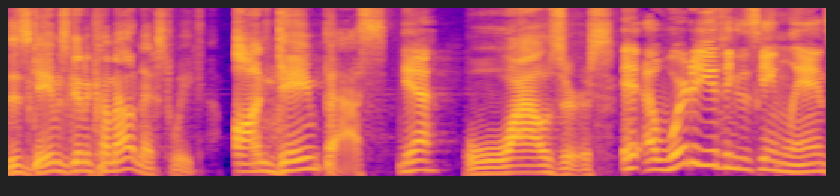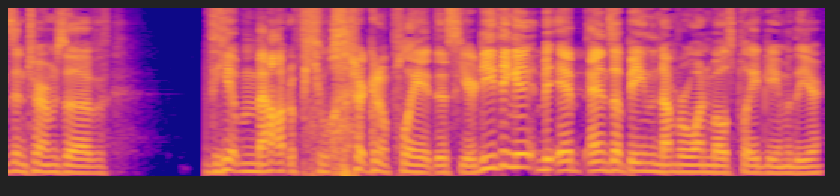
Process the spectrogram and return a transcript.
this game is gonna come out next week on Game Pass. Yeah. Wowzers. It- uh, where do you think this game lands in terms of the amount of people that are going to play it this year? Do you think it, it ends up being the number one most played game of the year?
